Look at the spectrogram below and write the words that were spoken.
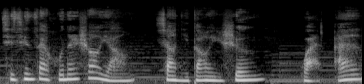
亲亲在湖南邵阳向你道一声晚安。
